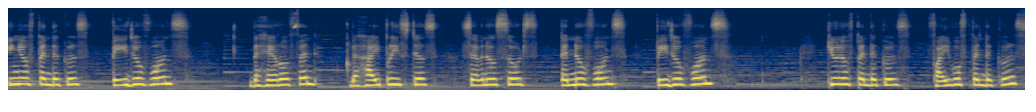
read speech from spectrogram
king of pentacles page of wands the hierophant the high priestess seven of swords ten of wands page of wands queen of pentacles five of pentacles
